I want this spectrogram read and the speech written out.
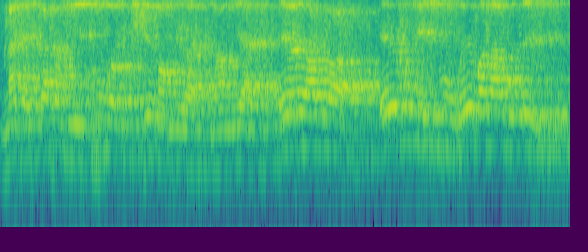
Mnaja kata Mwenyezi Mungu akushie maombi yake maombi yake. Ewe Allah ewe Mwenyezi Mungu ewe bwana wangu mlezi.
